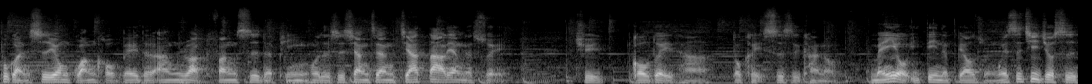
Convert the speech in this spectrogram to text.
不管是用广口杯的 unrock 方式的品饮，或者是像这样加大量的水去勾兑它，都可以试试看哦。没有一定的标准，威士忌就是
